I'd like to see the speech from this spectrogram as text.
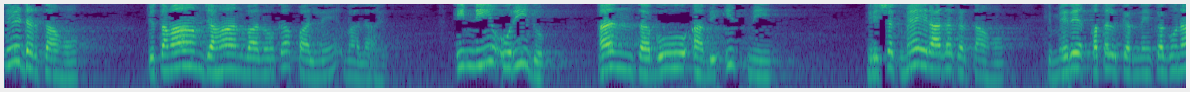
سے ڈرتا ہوں، جو تمام جہان والوں کا پالنے والا ہے۔ انی ارید ان تبو اب اسمی بے شک میں ارادہ کرتا ہوں کہ میرے قتل کرنے کا گنا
